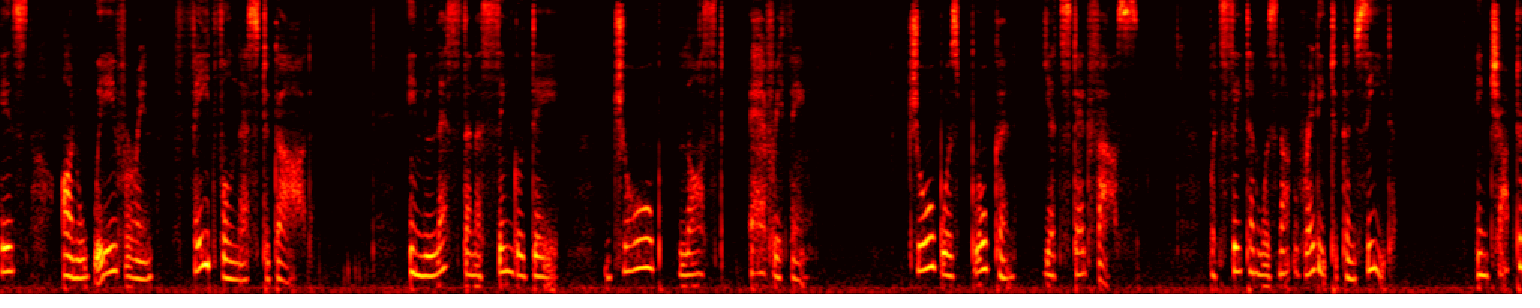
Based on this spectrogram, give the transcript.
his unwavering faithfulness to God. In less than a single day, Job lost everything. Job was broken yet steadfast. But Satan was not ready to concede. In chapter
